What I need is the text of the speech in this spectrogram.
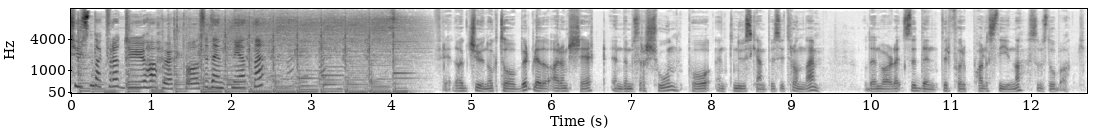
Tusen takk for at du har hørt på Studentnyhetene. Fredag 20. oktober ble det arrangert en demonstrasjon på NTNUs campus i Trondheim og den var det Studenter for Palestina som sto bak.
